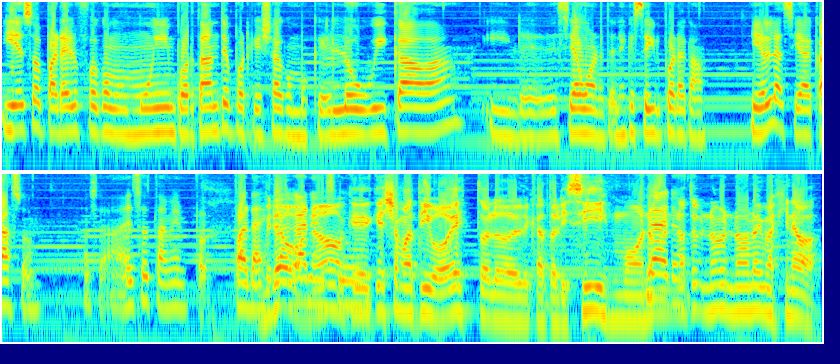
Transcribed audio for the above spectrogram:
Y eso para él fue como muy importante porque ella como que lo ubicaba y le decía, bueno, tenés que seguir por acá. Y él le hacía caso. O sea, eso también pa- para Mirá vos, destacar en ¿no? su... Qué, qué llamativo esto, lo del catolicismo. No, Claro. no, no- no lo imaginaba.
